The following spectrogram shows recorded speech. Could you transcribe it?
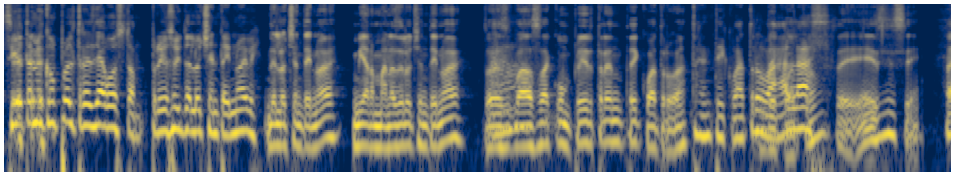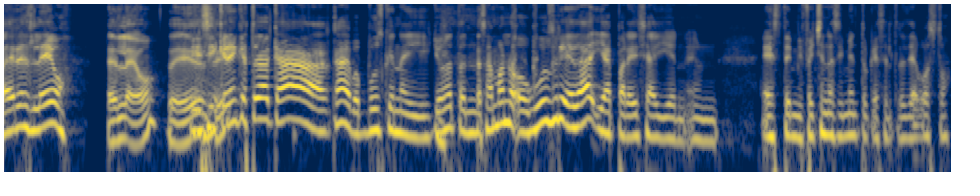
sí, yo también compro el 3 de agosto, pero yo soy del 89. Del 89. Mi hermana es del 89. Entonces Ah. vas a cumplir 34, ¿verdad? 34 34. balas. Sí, sí, sí. O sea, Eres Leo. Es Leo. Sí, y si sí. creen que estoy acá, acá busquen ahí Jonathan Samano o Gus Grieda y aparece ahí en, en, este mi fecha de nacimiento, que es el 3 de agosto.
